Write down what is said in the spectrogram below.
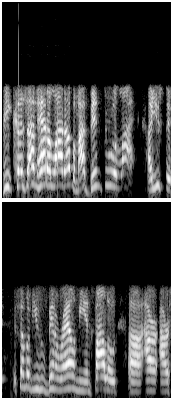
because I've had a lot of them. I've been through a lot. I used to. Some of you who've been around me and followed uh, our our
